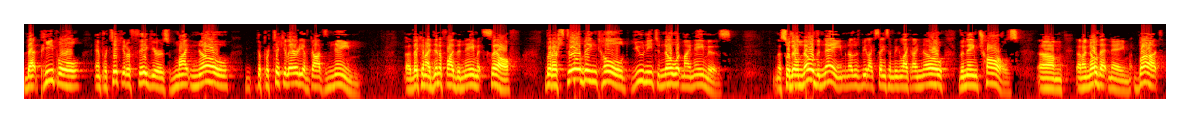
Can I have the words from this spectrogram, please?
that people and particular figures might know the particularity of God's name. Uh, they can identify the name itself, but are still being told, you need to know what my name is. So they'll know the name, and others be like saying something like, I know the name Charles, um, and I know that name, but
